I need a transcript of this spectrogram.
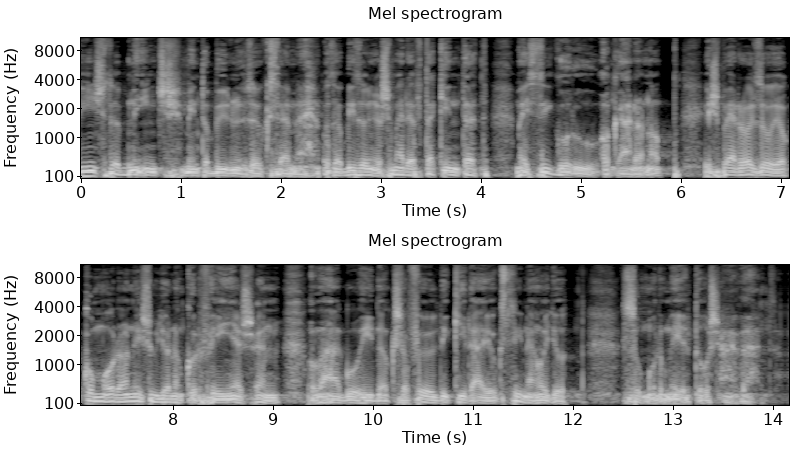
Nincs több nincs, mint a bűnözők szeme, az a bizonyos merev tekintet, mely szigorú akár a nap, és berajzolja komoran és ugyanakkor fényesen a vágóhidak s a földi királyok színe hagyott szomorú méltóságát.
